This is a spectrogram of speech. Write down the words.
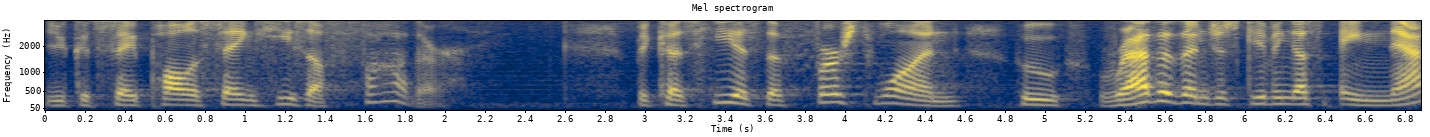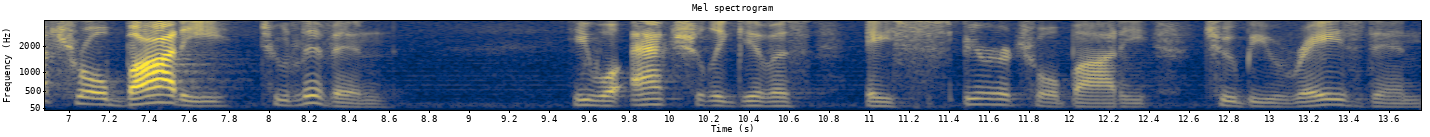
you could say Paul is saying he's a father because he is the first one who, rather than just giving us a natural body to live in, he will actually give us a spiritual body to be raised in,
